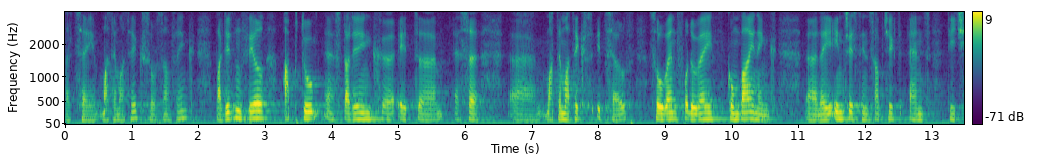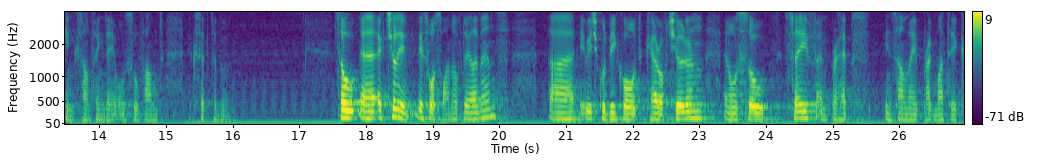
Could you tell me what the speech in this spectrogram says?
let's say mathematics or something, but didn't feel up to studying it as a mathematics itself. So went for the way combining uh, their interest in subject and teaching something they also found acceptable. So actually, this was one of the elements uh, which could be called care of children and also safe and perhaps in some way pragmatic,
